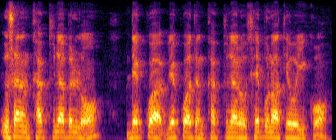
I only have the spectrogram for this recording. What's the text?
의사는 각 분야별로 내과, 외과 등 각 분야로 세분화되어 있고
